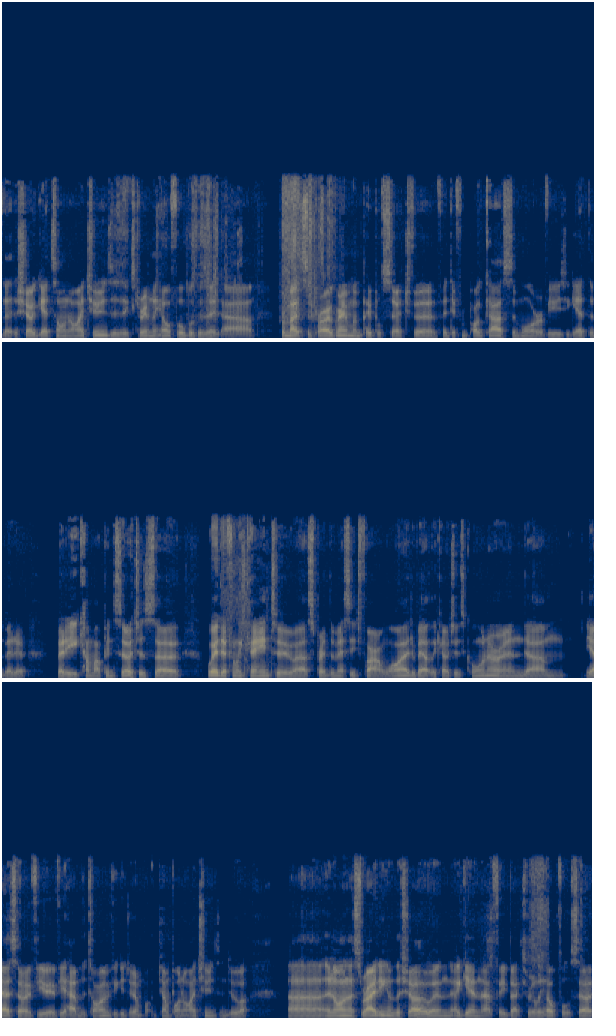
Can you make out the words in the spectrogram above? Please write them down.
that the show gets on iTunes is extremely helpful because it uh, promotes the program when people search for for different podcasts. The more reviews you get, the better better you come up in searches. So we're definitely keen to uh, spread the message far and wide about the Coach's Corner. And um, yeah, so if you if you have the time, if you could jump jump on iTunes and do a uh, an honest rating of the show. And again, that feedback's really helpful. So,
